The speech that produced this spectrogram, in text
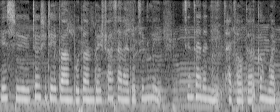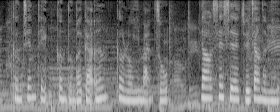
也许正是这段不断被刷下来的经历，现在的你才走得更稳、更坚定、更懂得感恩、更容易满足。要谢谢倔强的你，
